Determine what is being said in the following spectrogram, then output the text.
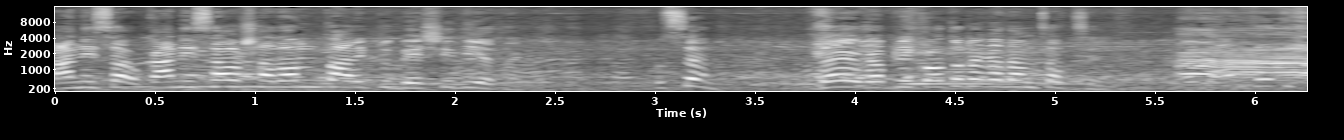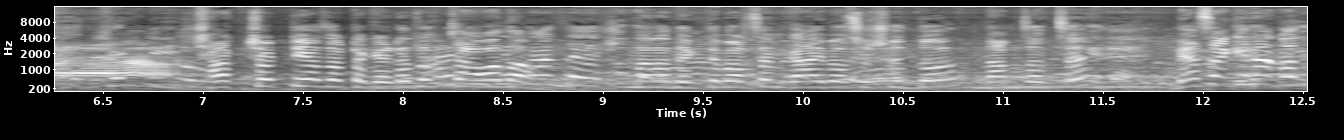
কানিসাও। কানিসাও সাধারণত আর একটু বেশি দিয়ে থাকে। বুঝছেন? যাই হোক আপনি কত টাকা দাম চাচ্ছেন? সাতষট্টি হাজার টাকা, এটা তো চাওয়া দাম। আপনারা দেখতে পাচ্ছেন, গায়ে বাছুর শুদ্ধ, দাম চাচ্ছে বেচা কিনা কত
